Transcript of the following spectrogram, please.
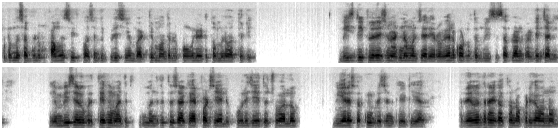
కుటుంబ సభ్యులకు కామన్ సీట్ కోసం డిప్యూటీ సీఎం బట్టి మంత్రులు పొంగులేటి తొమ్మిది ఒత్తిడి. బీసీ డిక్లరేషన్ వెంటనే అమలు చేయాలి. ఇరవై వేల కోట్లతో బీసీ సభలను ప్రకటించాలి. ఎంబీసీలకు ప్రత్యేక మంత్రి మంత్రిత్వ శాఖ ఏర్పాటు చేయాలి. పూలి జయతోత్సవాల్లో BRS working president KTR. Revanth నాయకత్వంలో ఒక్కటిగా ఉన్నాం.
